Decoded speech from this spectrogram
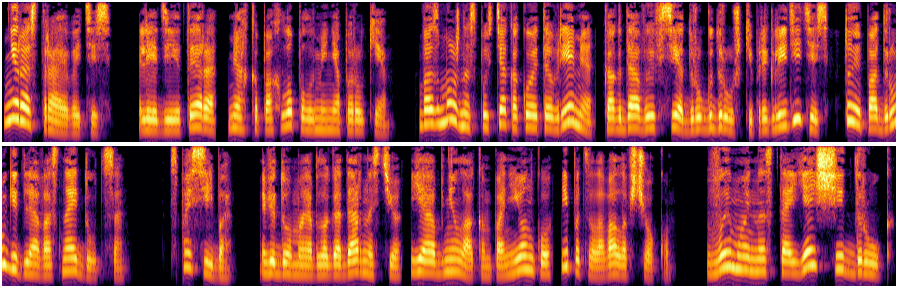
не расстраивайтесь. Леди Этера мягко похлопала меня по руке. Возможно, спустя какое-то время, когда вы все друг к дружке приглядитесь, то и подруги для вас найдутся. Спасибо. Ведомая благодарностью, я обняла компаньонку и поцеловала в щеку. Вы мой настоящий друг.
